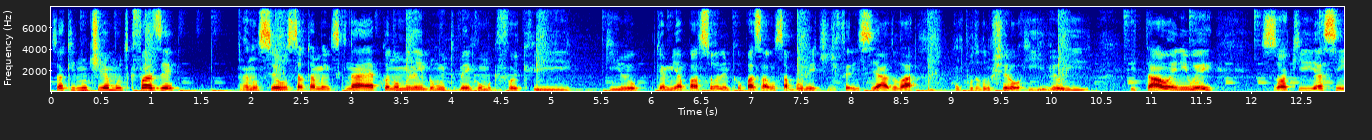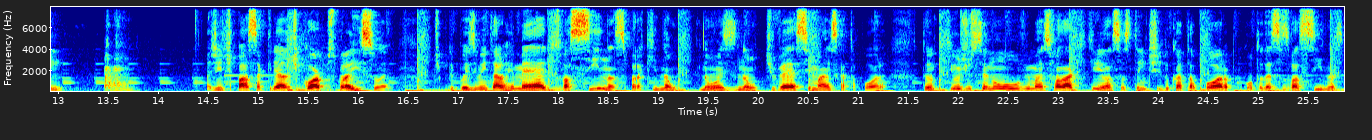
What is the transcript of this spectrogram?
Só que não tinha muito o que fazer. A não ser os tratamentos que na época eu não me lembro muito bem como que foi que, que, eu, que a minha passou. Eu lembro que eu passava um sabonete diferenciado lá, com puta de um cheiro horrível e, e tal, anyway. Só que assim, a gente passa a criar anticorpos para isso, né? Tipo, depois inventaram remédios, vacinas para que não, não, não tivesse mais catapora. Tanto que hoje você não ouve mais falar que crianças têm tido catapora por conta dessas vacinas,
